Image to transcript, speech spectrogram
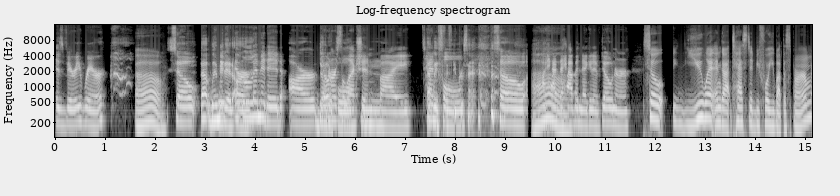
is very rare. Oh. So That limited it, it our limited our donor donor, pool. selection Mhm. by at least 50%. So I had to Oh. have a negative donor. So you went and got tested before you bought the sperm,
